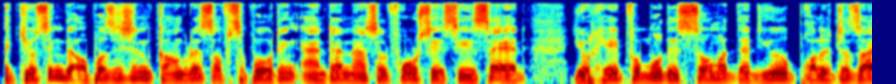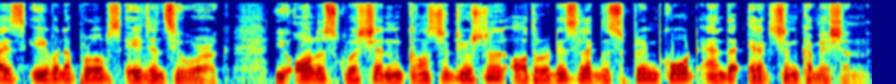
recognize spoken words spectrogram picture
Accusing the opposition Congress of supporting anti national forces, he said, Your hate for Modi is so much that you politicize even a probe's agency work. You always question constitutional authorities like the Supreme Court and the Election Commission.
